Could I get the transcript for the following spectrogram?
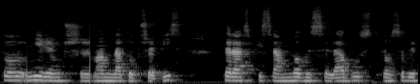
To nie wiem, czy mam na to przepis. Teraz pisałam nowy sylabus, to sobie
